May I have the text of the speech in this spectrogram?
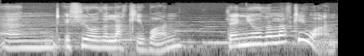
And if you're the lucky one, then you're the lucky one.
